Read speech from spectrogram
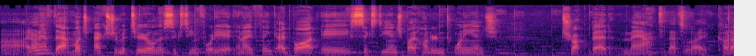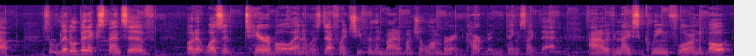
Uh, I don't have that much extra material in this 1648, and I think I bought a 60 inch by 120 inch truck bed mat. That's what I cut up. It's a little bit expensive, but it wasn't terrible, and it was definitely cheaper than buying a bunch of lumber and carpet and things like that. I know we have a nice clean floor in the boat.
